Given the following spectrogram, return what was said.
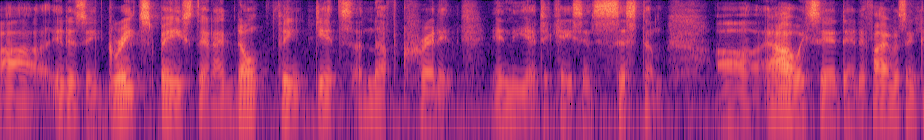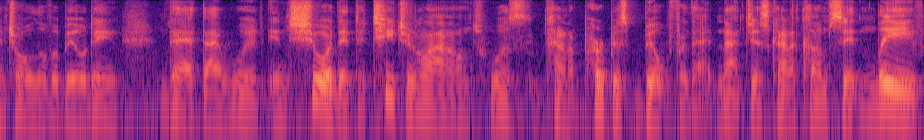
Uh, it is a great space that I don't think gets enough credit in the education system. Uh, I always said that if I was in control of a building, that I would ensure that the teacher lounge was kind of purpose built for that, not just kind of come sit and leave,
